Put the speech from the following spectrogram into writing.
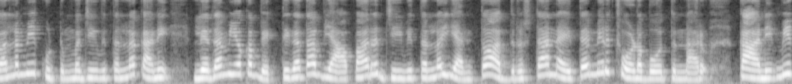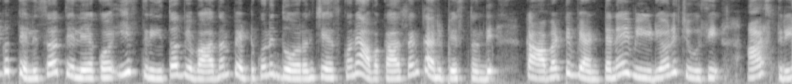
వల్ల మీ కుటుంబ జీవితంలో కానీ లేదా మీ యొక్క వ్యక్తిగత వ్యాపార జీవితంలో ఎంతో అదృష్టాన్ని అయితే మీరు చూడబోతున్నారు. కానీ మీకు తెలుసో తెలియకో ఈ స్త్రీతో వివాదం పెట్టుకుని దూరం చేసుకునే అవకాశం కనిపిస్తుంది కాబట్టి వెంటనే వీడియోని చూసి ఆ స్త్రీ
